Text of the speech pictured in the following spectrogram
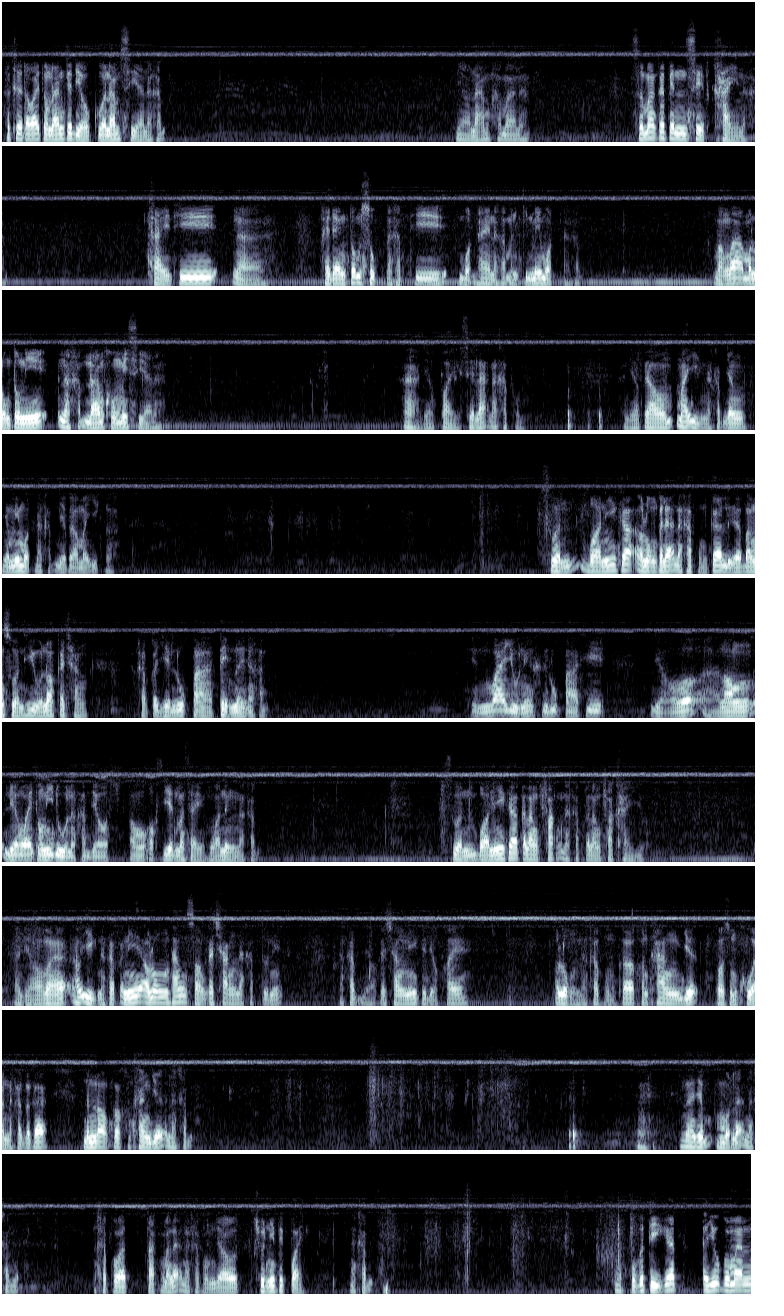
ถ้าเกิดเอาไว้ตรงนั้นก็เดี๋ยวกลัวน้ำเสียนะครับ เดี๋ยวน้ำเข้ามานะครับส่วนมากก็เป็นเศษไข่นะครับ ไข่ที่ไข่แดงต้มสุกนะครับ ที่บดให้นะครับ มันกินไม่หมดนะครับ หวังว่ามาลงตรงนี้นะครับ น้ำคงไม่เสียนะอ่า เดี๋ยวปล่อยเสร็จแล้วนะครับ ผม เดี๋ยวไปเอามาอีกนะครับ ยังยังไม่หมดนะครับ เดี๋ยวไปเอามาอีกเนาะ ส่วนบ่อนี้ก็เอาลงไปแล้วนะครับ ผมก็เหลือบางส่วนที่อยู่นอกกระชังนะครับ ก็เห็นลูกปลาเต็มเลยนะครับ เห็นว่ายอยู่นี่คือลูกปลาที่เดี๋ยวอลองเลี้ยงไว้ตรงนี้ดูนะครับ เดี๋ยวเอาออกซิเจนมาใส่หัวหนึ่งนะครับ ส่วนบ่อนี้ก็กำลังฟักนะครับกำลังฟักไข่อยู่อเดี๋ยวมาเอาอีกนะครับ อันนี้เอาลงทั้งสองกระชังนะครับ ตัวนี้นะครับ เดี๋ยวกระชังนี้ก็เดี๋ยวค่อย เอาลงนะครับ ผมก็ค่อนข้างเยอะพอสมควรนะครับ แล้วก็ด้านนอกก็ค่อนข้างเยอะนะครับ น่าจะหมดแล้วนะครับนะครับ เพราะว่าตักมาแล้วนะครับ ผมจะเอาชุดนี้ไปปล่อยนะครับปกติก็อายุประมาณ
